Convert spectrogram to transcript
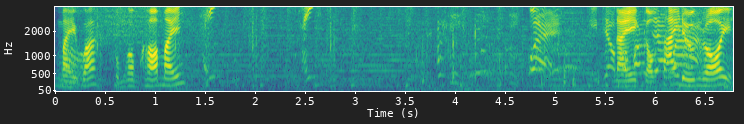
May quá cũng không khó mấy. Này cậu sai đường rồi.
